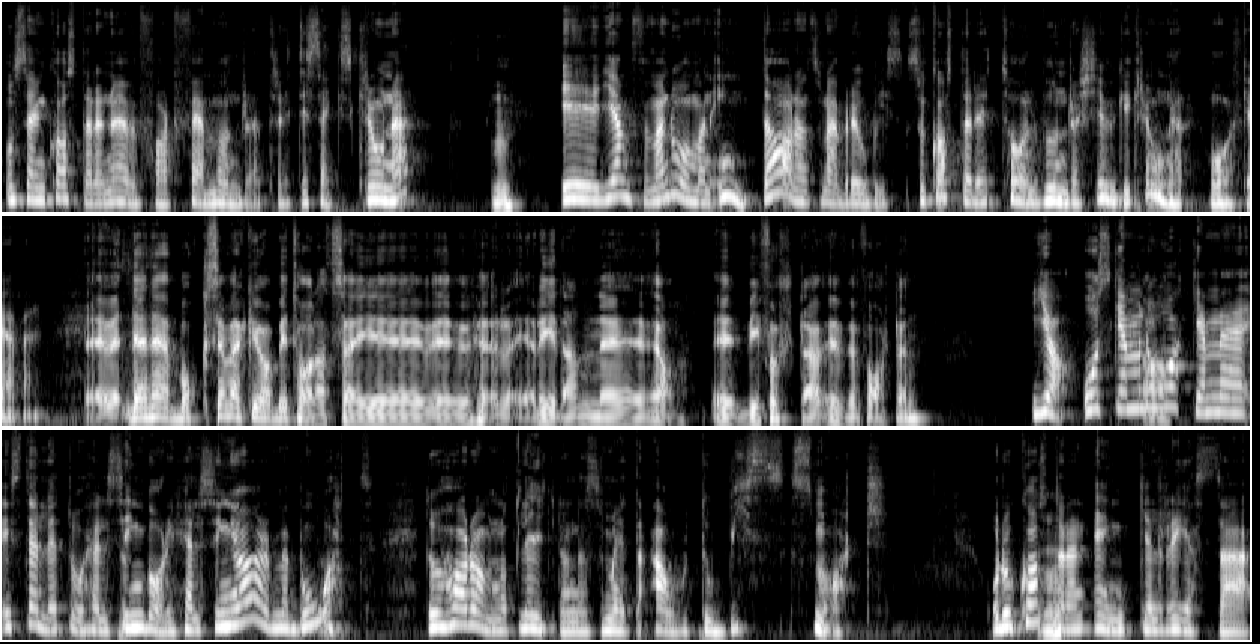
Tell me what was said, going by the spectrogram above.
och sen kostar en överfart 536 kronor. Eh, jämför man då om man inte har en sån här brobis så kostar det 1220 kronor att åka över. Eh, Den här boxen verkar ju ha betalat sig eh, redan eh, ja, vid första överfarten. Ja, och ska man då åka med istället då Helsingborg-Helsingör med båt då har de något liknande som heter Autobis Smart. Och då kostar en enkel resa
